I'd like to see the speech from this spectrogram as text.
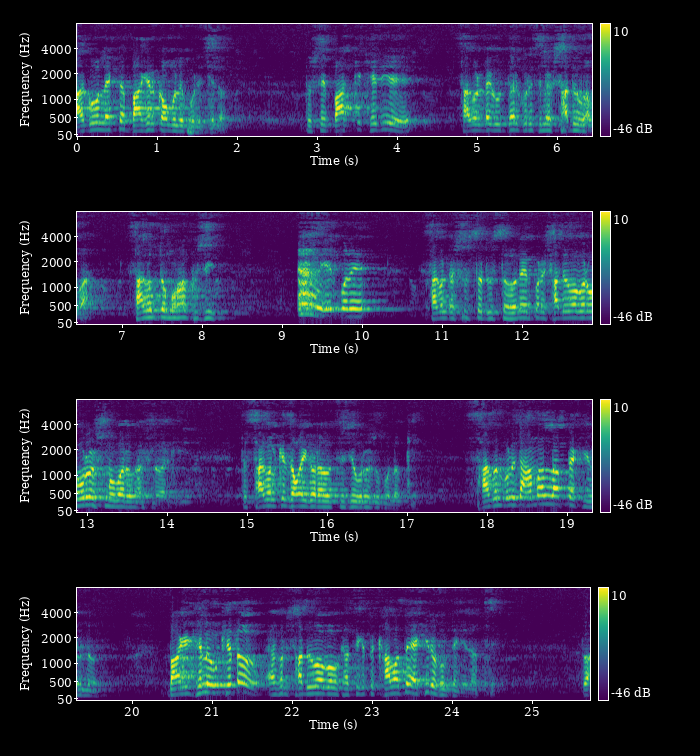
ছাগল একটা বাঘের কবলে পড়েছিল। তো সে বাঘকে খেদিয়ে ছাগলটাকে উদ্ধার করেছিল সাধু বাবা। ছাগল তো মহা খুশি। এরপরে ছাগলটা সুস্থ দুস্থ হলো, এরপরে সাধু বাবার ওরস মোবারক আসলো আর কি। তো ছাগলকে জবাই করা হচ্ছে সে ওরস উপলক্ষে। ছাগল বলে, তো আমার লাভটা কি হলো? বাঘে খেলেও খেত, এখন সাধু বাবাও খাচ্ছে, কিন্তু খাওয়া তো একই রকম থেকে যাচ্ছে। তো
